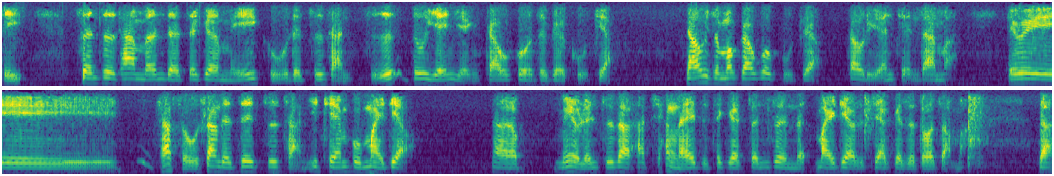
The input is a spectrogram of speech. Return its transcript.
低，甚至他们的这个每股的资产值都远远高过这个股价。那为什么高过股价？道理很简单嘛，因为他手上的这资产一天不卖掉，那没有人知道他将来的这个真正的卖掉的价格是多少嘛。那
